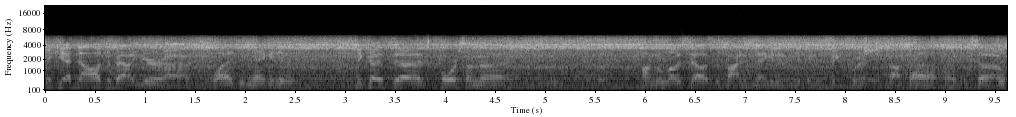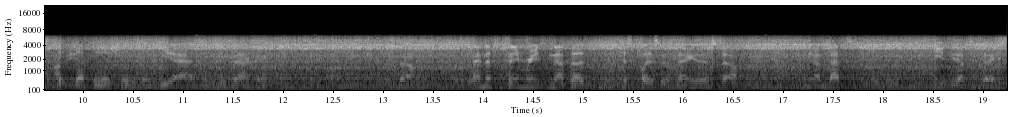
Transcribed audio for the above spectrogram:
if you had knowledge about your... Uh, Why is it negative? Because uh, it's force on the on the load cell is defined as negative if it's being pushed up Oh, so, so just I the mean, definitions. And Yeah, exactly. So, and that's the same reason that the displacer is negative. So, you know, that's easy enough to fix.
